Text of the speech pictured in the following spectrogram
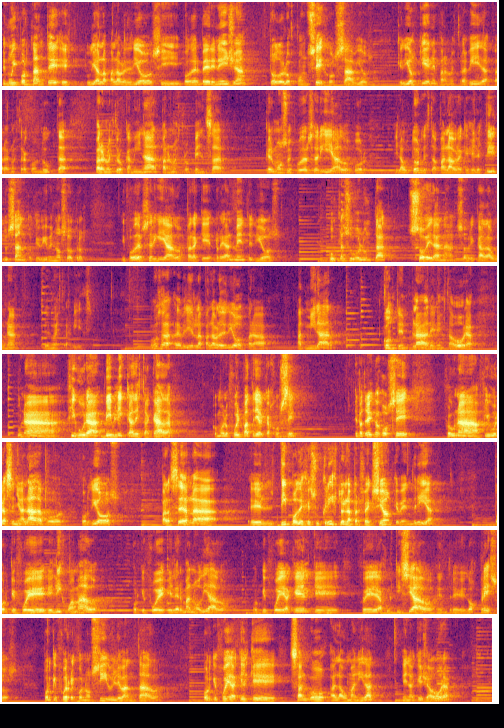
Es muy importante estudiar la palabra de Dios y poder ver en ella todos los consejos sabios que Dios tiene para nuestras vidas, para nuestra conducta, para nuestro caminar, para nuestro pensar. Qué hermoso es poder ser guiado por el autor de esta palabra, que es el Espíritu Santo que vive en nosotros, y poder ser guiados para que realmente Dios cumpla su voluntad soberana sobre cada una de nuestras vidas. Vamos a abrir la palabra de Dios para admirar, contemplar en esta hora una figura bíblica destacada como lo fue el patriarca José. El patriarca José fue una figura señalada por, por Dios para ser la, el tipo de Jesucristo en la perfección que vendría, porque fue el Hijo amado, porque fue el hermano odiado, porque fue aquel que fue ajusticiado entre dos presos, porque fue reconocido y levantado, porque fue aquel que salvó a la humanidad en aquella hora,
